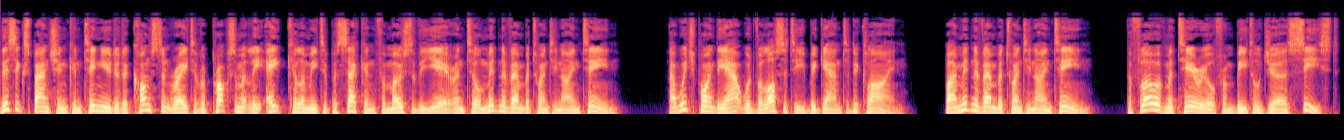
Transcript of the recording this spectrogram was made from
This expansion continued at a constant rate of approximately 8 km per second for most of the year until mid-November 2019, at which point the outward velocity began to decline. By mid-November 2019, the flow of material from Betelgeuse ceased,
